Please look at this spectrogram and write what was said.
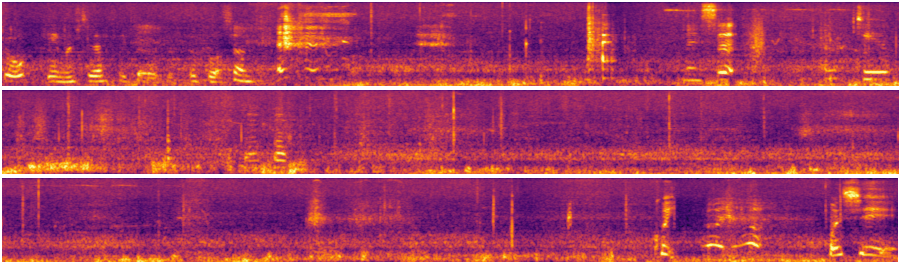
今日 OK 待ち出してこそうね。ナイス。Thank you. パパ来い欲しい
